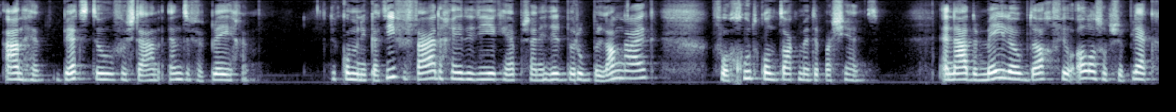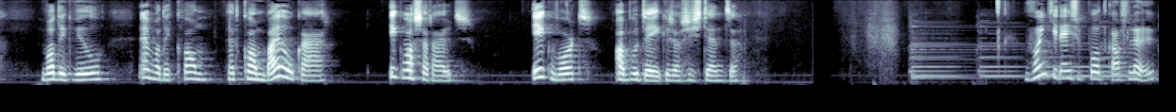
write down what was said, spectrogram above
aan het bed te hoeven staan en te verplegen. De communicatieve vaardigheden die ik heb zijn in dit beroep belangrijk voor goed contact met de patiënt. En na de meeloopdag viel alles op zijn plek. Wat ik wil en wat ik kwam. Het kwam bij elkaar. Ik was eruit. Ik word apothekersassistente. Vond je deze podcast leuk?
